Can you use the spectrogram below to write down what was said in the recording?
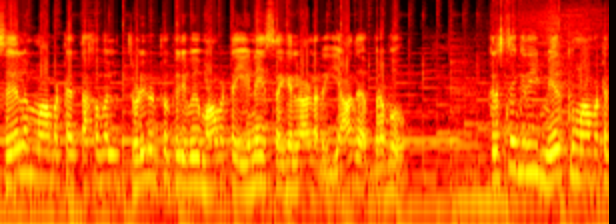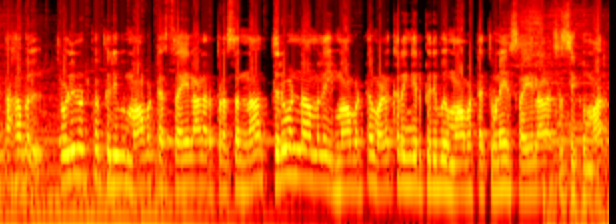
சேலம் மாவட்ட தகவல் தொழில்நுட்ப பிரிவு மாவட்ட இணை செயலாளர் யாத பிரபு கிருஷ்ணகிரி மேற்கு மாவட்ட தகவல் தொழில்நுட்ப பிரிவு மாவட்ட செயலாளர் பிரசன்னா திருவண்ணாமலை மாவட்ட வழக்கறிஞர் பிரிவு மாவட்ட துணை செயலாளர் சசிகுமார்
